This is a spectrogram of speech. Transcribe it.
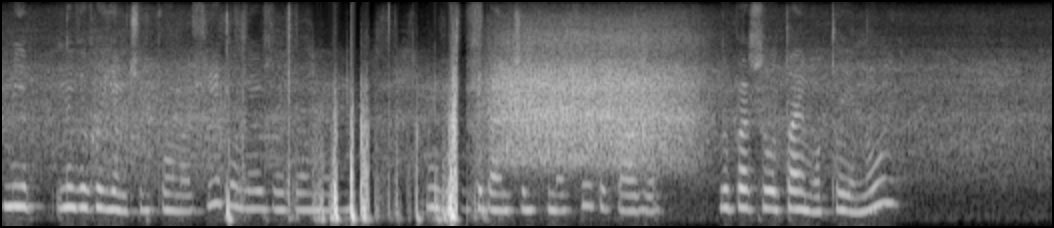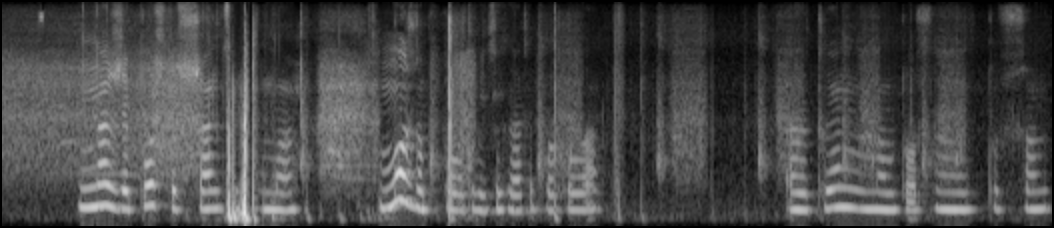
Ми не виграємо чемпіонат світу, ми вже прямо ми вже покидаємо чемпіонат світу, каже. До першого тайму 3-0. У нас же просто шансів нема. Можна попробувати відіграти два. Але три нам точно не тут шанс.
